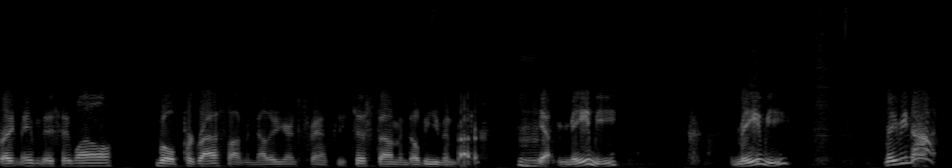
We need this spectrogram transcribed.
right? Maybe they say, well, we'll progress. I'll have another year in the fancy system, and they'll be even better. Mm-hmm. Yeah, maybe, maybe, maybe not.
